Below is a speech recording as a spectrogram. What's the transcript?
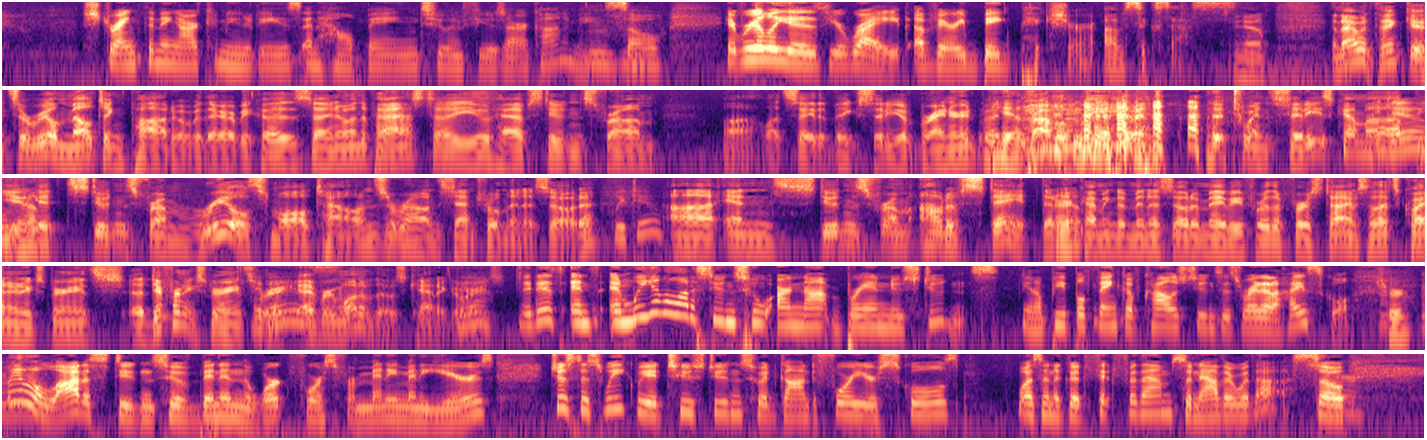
strengthening our communities and helping to infuse our economy. So it really is, you're right, a very big picture of success. Yeah, and I would think it's a real melting pot over there because I know in the past uh, you have students from. Uh, let's say the big city of Brainerd, but Yeah. probably even the Twin Cities come We up. do. You Yep. get students from real small towns around central Minnesota. We do. Uh, and students from out of state that are coming to Minnesota maybe for the first time. So that's quite an experience, a different experience It for is. every one of those categories. It is, and and we get a lot of students who are not brand new students. You know, people think of college students as right out of high school. Sure. We have a lot of students who have been in the workforce for many, many years. Just this week, we had two students who had gone to four-year schools, wasn't a good fit for them, so now they're with us. So.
